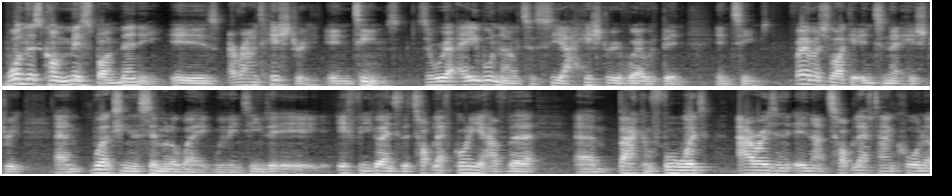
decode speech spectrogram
One that's gone missed by many is around history in Teams. So we're able now to see our history of where we've been in Teams. Very much like an internet history, um, works in a similar way within Teams. If you go into the top left corner, you have the um, back and forward arrows in, in that top left hand corner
